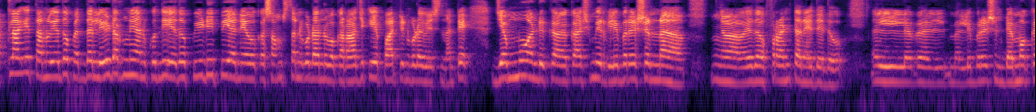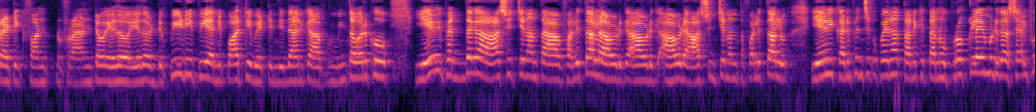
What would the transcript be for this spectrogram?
అట్లాగే తను ఏదో పెద్ద లీడర్ని అనుకుంది ఏదో పీడీపీ అనే ఒక సంస్థను కూడా ఒక రాజకీయ పార్టీని కూడా వేసింది. అంటే జమ్మూ అండ్ కాశ్మీర్ లిబరేషన్ ఏదో ఫ్రంట్ అనేది ఏదో లిబరేషన్ డెమోక్రాటిక్ ఫ్రంట్ ఫ్రంట్ ఏదో ఏదో పీడీపీ అని పార్టీ పెట్టింది. దానికి ఇంతవరకు ఏమి పెద్దగా ఆశించినంత ఫలితాలు ఆవిడకి ఆవిడకి ఆవిడ ఆశించినంత ఫలితాలు ఏమీ కనిపించకపోయినా తనకి తను ప్రొక్లైమ్డ్గా సెల్ఫ్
